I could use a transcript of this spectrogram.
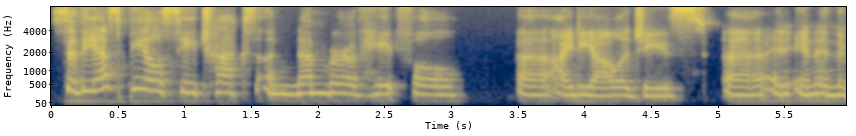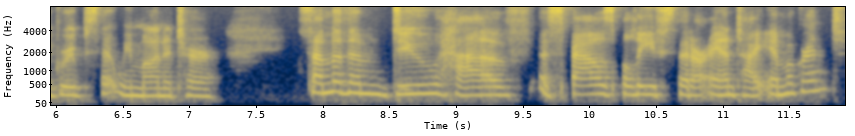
So the SPLC tracks a number of hateful uh, ideologies uh, in, in the groups that we monitor. Some of them do have espouse beliefs that are anti immigrant.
